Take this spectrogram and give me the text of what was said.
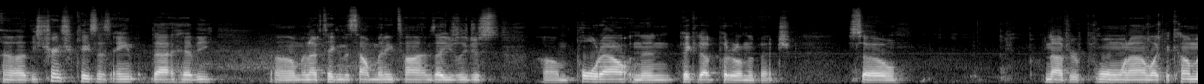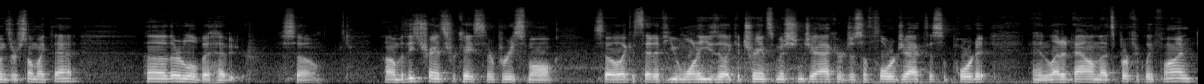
uh, these transfer cases ain't that heavy. Um, and I've taken this out many times. I usually just um, pull it out and then pick it up, put it on the bench. So now if you're pulling one out like a Cummins or something like that, uh, they're a little bit heavier. So, um, but these transfer cases are pretty small. So like I said, if you want to use like a transmission jack or just a floor jack to support it and let it down, that's perfectly fine.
